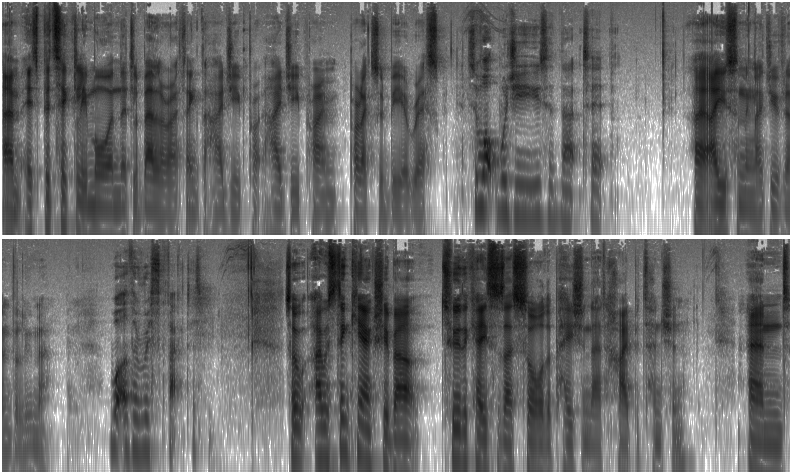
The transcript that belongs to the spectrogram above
Um, it's particularly more in the glabella. I think the high G high G prime products would be a risk. So, what would you use in that tip? I, I use something like Juvederm Voluma. What are the risk factors? So, I was thinking actually about two of the cases I saw. The patient had hypertension, and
